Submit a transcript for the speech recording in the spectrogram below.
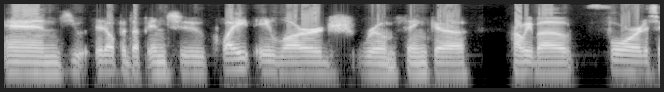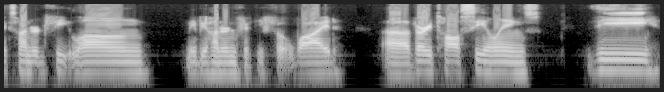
and you, it opens up into quite a large room. Think uh, probably about four to six hundred feet long, maybe 150 foot wide. Uh, very tall ceilings. The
